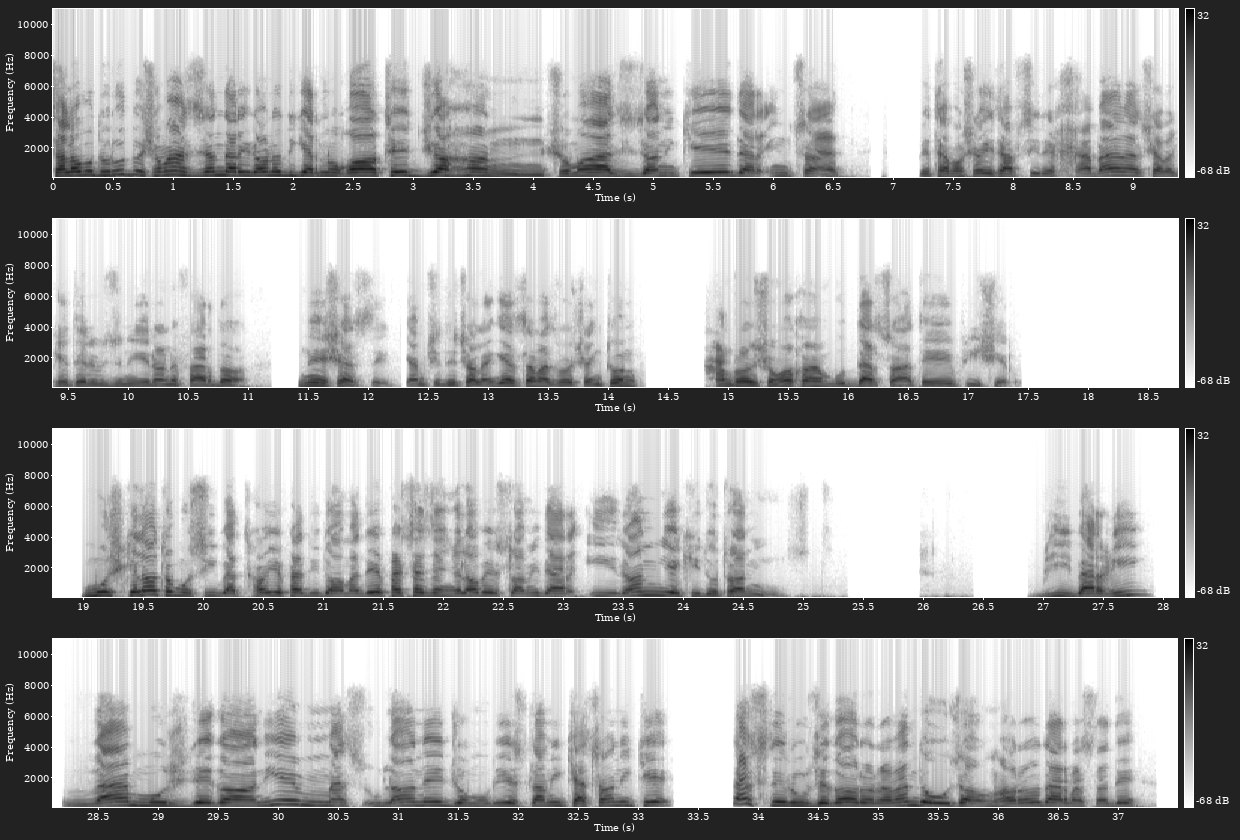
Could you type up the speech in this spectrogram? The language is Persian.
سلام و درود به شما عزیزان در ایران و دیگر نقاط جهان. شما عزیزانی که در این ساعت به تماشای تفسیر خبر از شبکه تلویزیونی ایران فردا نشستید. جمشید چالنگی هستم از واشنگتن همراه شما خواهم بود در ساعت پیش رو. مشکلات و مصیبت های پدید آمده پس از انقلاب اسلامی در ایران یکی دوتا نیست. بیبرقی و مجدگانی مسئولان جمهوری اسلامی کسانی که دست روزگار و روند اوضاع اونها رو در مسند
